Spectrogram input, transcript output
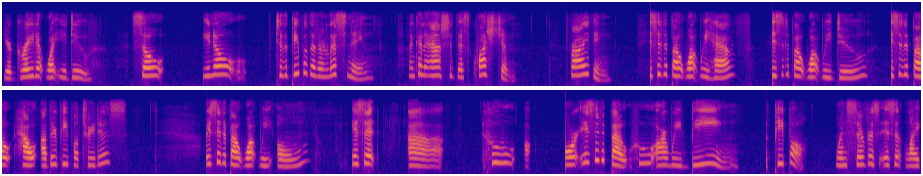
You're great at what you do. So, you know, to the people that are listening, I'm going to ask you this question Thriving. Is it about what we have? Is it about what we do? Is it about how other people treat us? Is it about what we own? Is it uh, who, or is it about who are we being, the people, when service isn't like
